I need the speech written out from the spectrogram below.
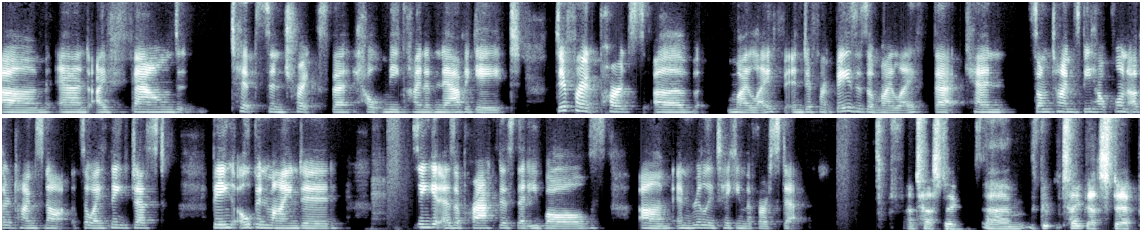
Um, and I found tips and tricks that help me kind of navigate different parts of my life and different phases of my life that can sometimes be helpful and other times not. So I think just being open minded, seeing it as a practice that evolves, um, and really taking the first step. Fantastic. Um, take that step,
